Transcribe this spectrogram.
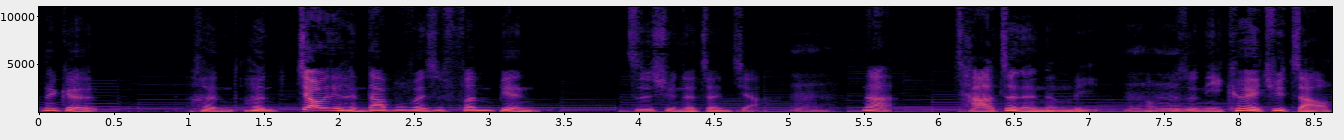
那个很很教育的很大部分是分辨资讯的真假，嗯，那查证的能力，嗯，就是你可以去找。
